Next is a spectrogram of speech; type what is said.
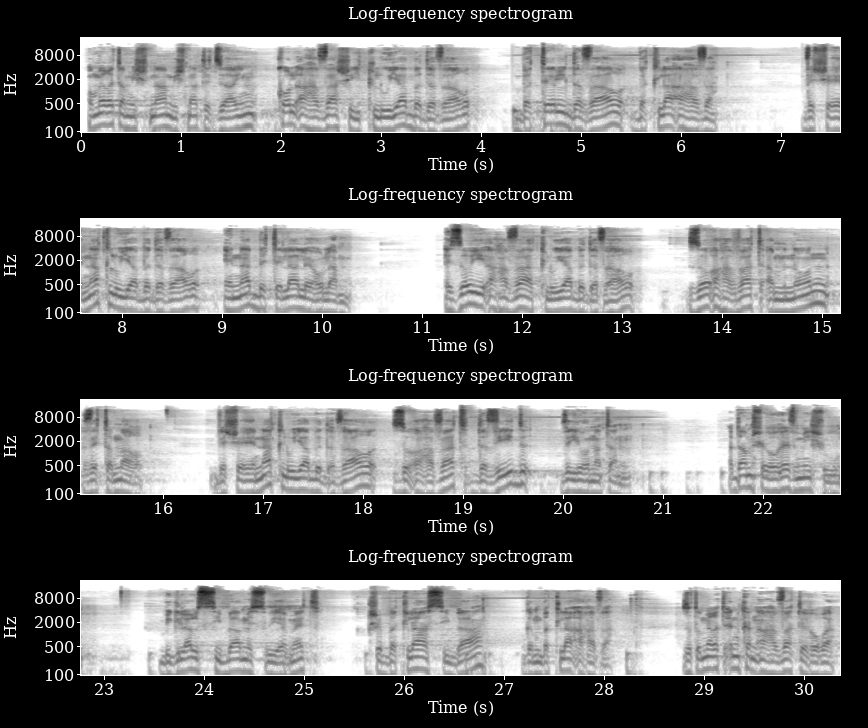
אומרת המשנה, משנה ט"ז, כל אהבה שהיא תלויה בדבר, בטל דבר, בטלה אהבה. ושאינה תלויה בדבר, אינה בטלה לעולם. איזוהי אהבה תלויה בדבר? זו אהבת אמנון ותמר. ושאינה תלויה בדבר, זו אהבת דוד ויונתן. אדם שאוהב מישהו בגלל סיבה מסוימת, כשבטלה הסיבה, גם בטלה אהבה. זאת אומרת, אין כאן אהבה טהורה.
